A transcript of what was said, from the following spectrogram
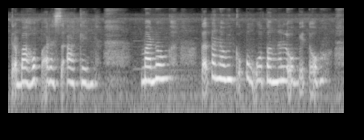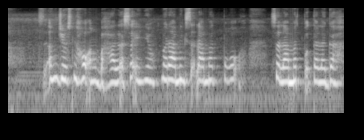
trabaho para sa akin. Manong, tatanawin ko pong utang na loob ito. Ang Diyos na ho ang bahala sa inyo. Maraming salamat po. Salamat po talaga.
